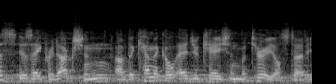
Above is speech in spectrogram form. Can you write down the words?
This is a production of the Chemical Education Material Study.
